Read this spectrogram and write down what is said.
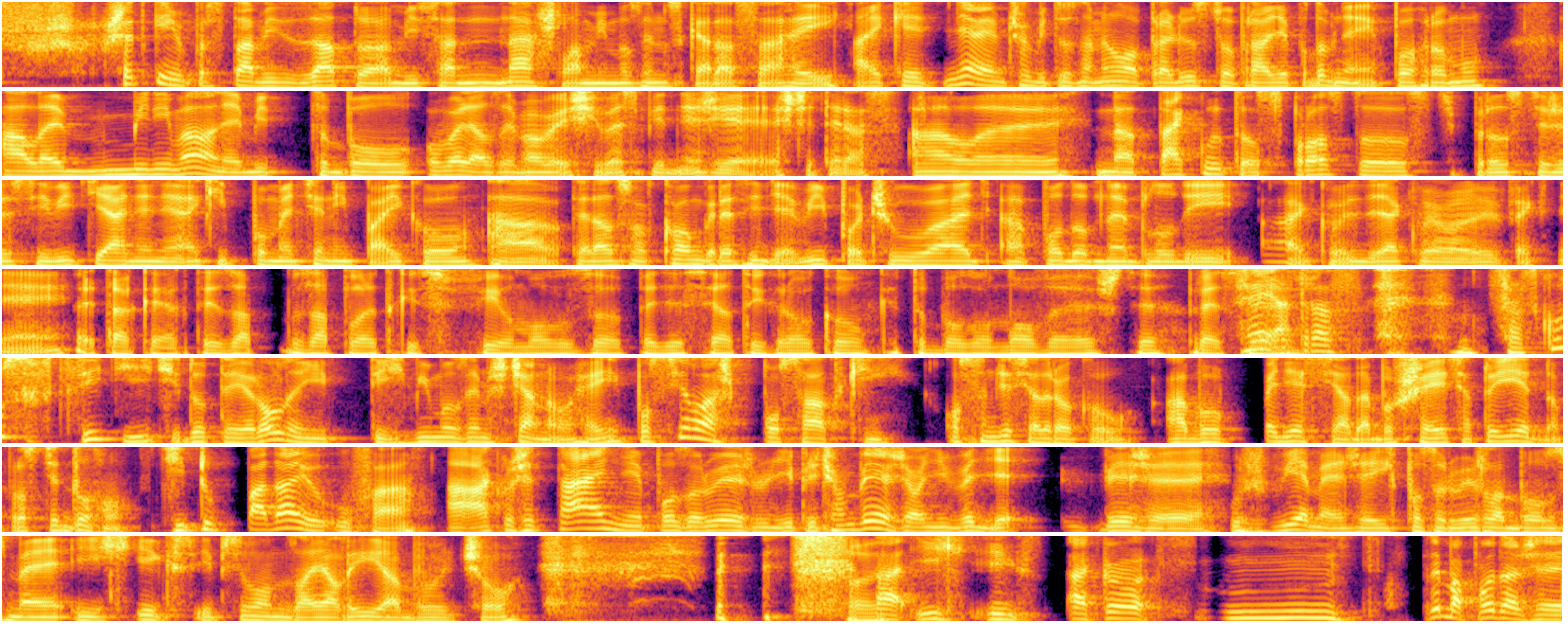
všetkými prstami za to, aby sa našla mimozemská rasa, hej. Aj keď neviem, čo by to znamenalo pre ľudstvo, pravdepodobne pohromu, ale minimálne by to bol oveľa zaujímavejší vesmír, než je ešte teraz. Ale na takúto sprostosť, proste, že si vyťahne nejaký pometený pajko a teraz ho kongres ide vypočúvať a podobné blúdy, ako ďakujem veľmi pekne. Je také, jak tie zapletky z filmov z 50 rokov, keď to bolo nové ešte, presne. Hej, a teraz sa skús vcítiť do tej roli tých mimozemšťanov, hej, posielaš posádky 80 rokov, alebo 50, alebo 60, to je jedno, proste dlho. Ti tu padajú UFA a akože tajne pozoruješ ľudí, pričom vieš, že oni vedie, vieš, že už vieme, že ich pozoruješ, lebo sme ich XY zajali, alebo čo. a ich, ich ako... Mm, treba povedať, že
